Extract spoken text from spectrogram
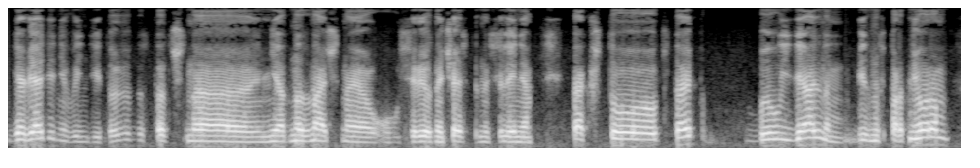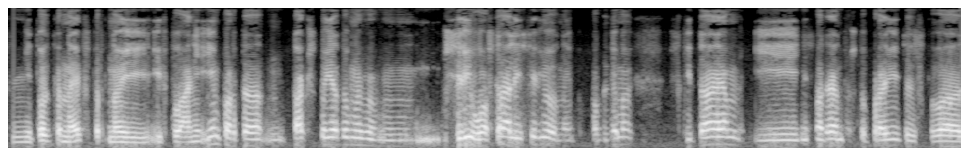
говядине в Индии тоже достаточно неоднозначное у серьезной части населения. Так что Китай был идеальным бизнес-партнером не только на экспорт, но и, и в плане импорта. Так что я думаю, у Австралии серьезные проблемы с Китаем, и несмотря на то, что правительство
